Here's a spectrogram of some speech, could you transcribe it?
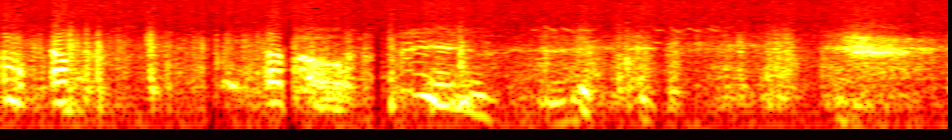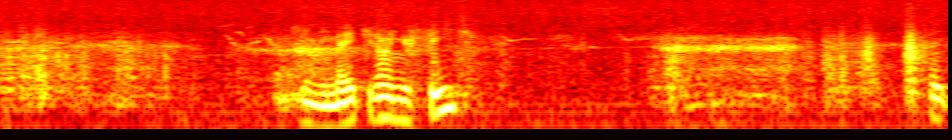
Up, up, up. Oh. Can you make it on your feet? Hey,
